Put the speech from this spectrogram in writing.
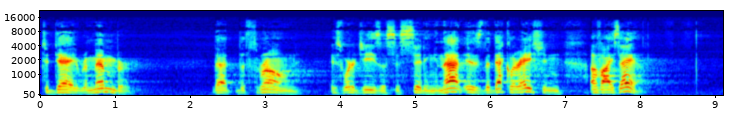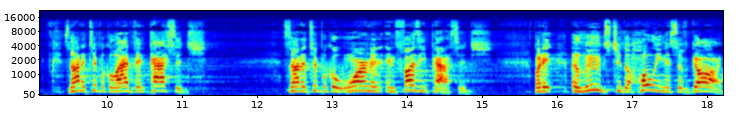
today remember that the throne is where Jesus is sitting. And that is the declaration of Isaiah. It's not a typical Advent passage, it's not a typical warm and, and fuzzy passage, but it alludes to the holiness of God.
